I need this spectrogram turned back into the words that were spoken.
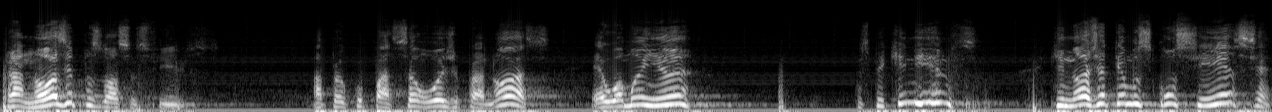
para nós e para os nossos filhos. A preocupação hoje para nós é o amanhã, os pequeninos, que nós já temos consciência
